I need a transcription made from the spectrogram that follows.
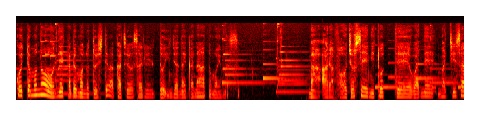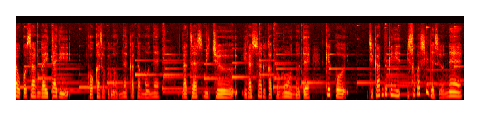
こういったものをね食べ物としては活用されるといいんじゃないかなと思います。まあアラフォー女性にとってはね、まあ、小さいお子さんがいたりご家族の、ね、方もね夏休み中いらっしゃるかと思うので結構時間的に忙しいですよね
